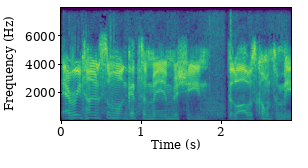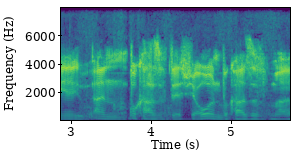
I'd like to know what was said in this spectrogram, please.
Every time someone gets a man machine, they'll always come to me, and because of this show and because of my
